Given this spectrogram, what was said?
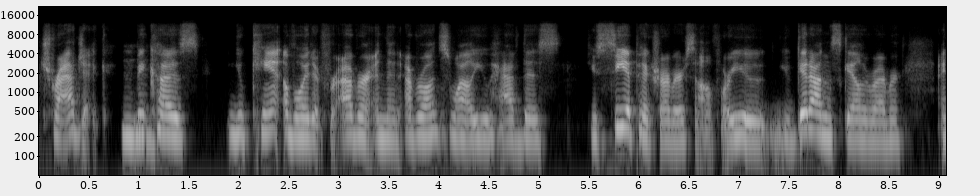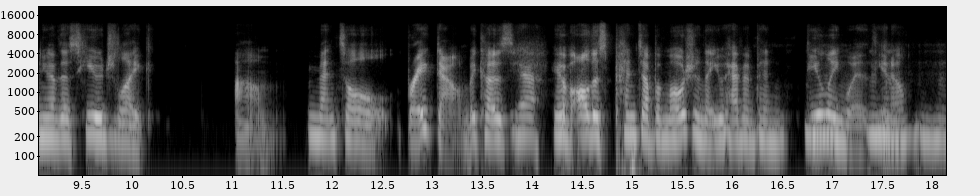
tragic mm-hmm. because you can't avoid it forever and then every once in a while you have this you see a picture of yourself or you you get on the scale or whatever and you have this huge like um mental breakdown because yeah you have all this pent up emotion that you haven't been dealing mm-hmm. with you mm-hmm. know mm-hmm.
